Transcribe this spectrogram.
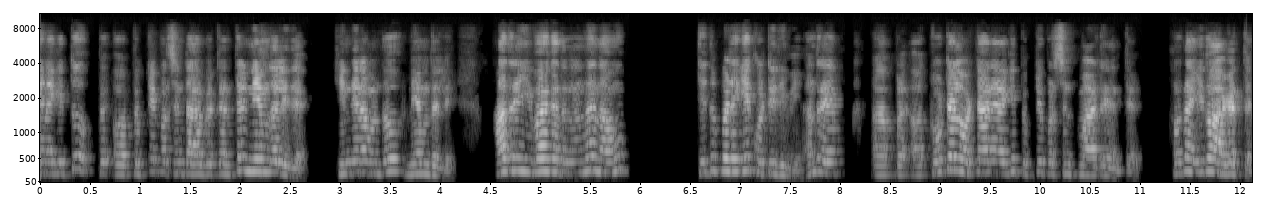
ಏನಾಗಿತ್ತು? ಫಿಫ್ಟಿ ಪರ್ಸೆಂಟ್ ಆಗ್ಬೇಕಂತೇಳಿ ನಿಯಮದಲ್ಲಿ ಇದೆ ಹಿಂದಿನ ಒಂದು ನಿಯಮದಲ್ಲಿ. ಆದ್ರೆ ಇವಾಗ ಅದನ್ನ ನಾವು ತಿದ್ದುಪಡಿಗೆ ಕೊಟ್ಟಿದೀವಿ. ಅಂದ್ರೆ ಟೋಟಲ್ ಒಟ್ಟಾರೆಯಾಗಿ ಫಿಫ್ಟಿ ಪರ್ಸೆಂಟ್ ಮಾಡ್ರಿ ಅಂತೇಳಿ ಹೌದಾ? ಇದು ಆಗತ್ತೆ.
